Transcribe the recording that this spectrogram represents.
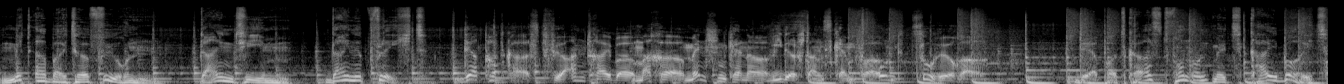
Mitarbeiter führen. Dein Team. Deine Pflicht. Der Podcast für Antreiber, Macher, Menschenkenner, Widerstandskämpfer und Zuhörer. Der Podcast von und mit Kai Beuth,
